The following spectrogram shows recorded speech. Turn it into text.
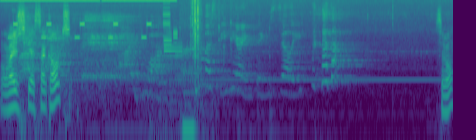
on va jusqu'à 50. You must be hearing things, silly. C'est bon?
